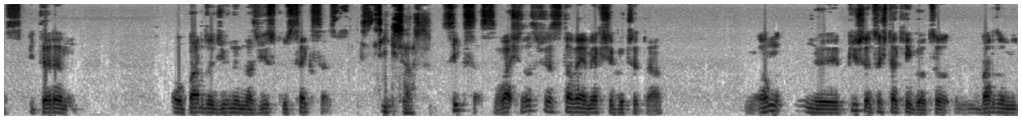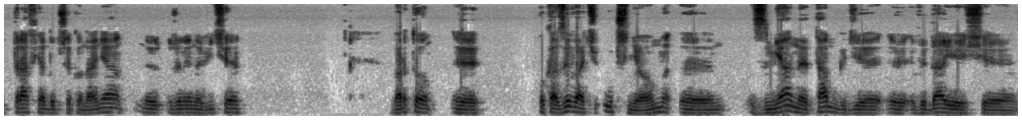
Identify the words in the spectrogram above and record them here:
z Peterem o bardzo dziwnym nazwisku Sexas. Sixas. Sixas. Właśnie, zawsze się zastanawiałem, jak się go czyta. On y, pisze coś takiego, co bardzo mi trafia do przekonania, y, że mianowicie warto y, pokazywać uczniom zmianę tam, gdzie wydaje się,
